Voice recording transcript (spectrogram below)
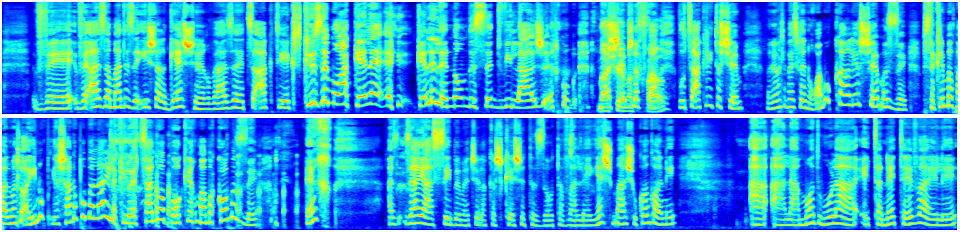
ו... ואז עמד איזה איש על גשר, ואז צעקתי, אקסקיוזה מואה, כלה לנום דה סט וילאז', איך קוראים? מה שם הכפר? והוא צעק לי את השם, ואני אומרת לפייס, נורא מוכר לי השם הזה. מסתכלים בפעם, אני אומרת לו, היינו, ישנו פה בלילה, כאילו יצאנו הבוקר מהמקום הזה. איך? אז זה היה השיא באמת של הקשקשת הזאת, אבל אה, יש משהו, קודם כל אני... ה- ה- לעמוד מול האיתני טבע האלה,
